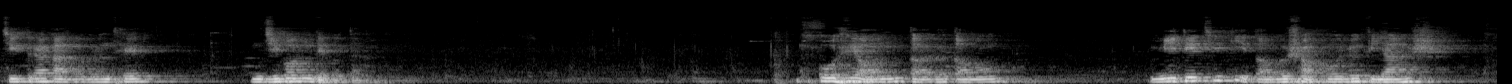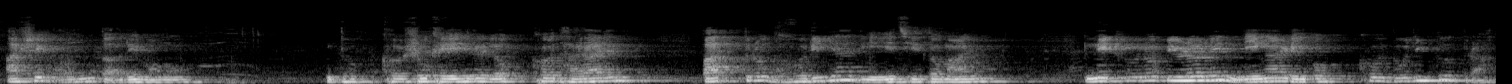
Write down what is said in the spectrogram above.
চিত্রা কাব্যগ্রন্থের জীবন দেবতা। ওহে অন্তরতম মিটেছে কি তব সকল তিয়াস? আসে অন্তরে মম। দুঃখ সুখের লক্ষ্য ধারায় পাত্র ভরিয়া দিয়েছি তোমায়। নিঠুর পীড়নে নিঙাড়ি বক্ষ দলিত দ্রাক্ষা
